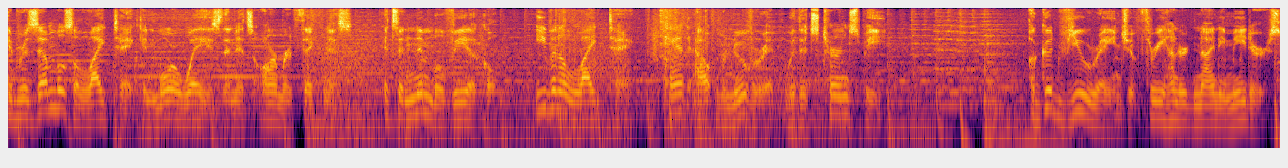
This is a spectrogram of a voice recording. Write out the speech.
It resembles a light tank in more ways than its armor thickness. It's a nimble vehicle. Even a light tank can't outmaneuver it with its turn speed. A good view range of 390 meters,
